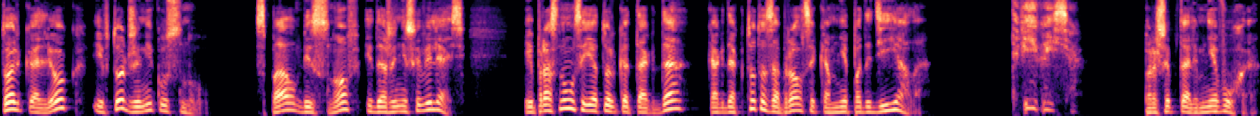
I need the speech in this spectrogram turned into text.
Только лег и в тот же миг уснул. Спал без снов и даже не шевелясь. И проснулся я только тогда, когда кто-то забрался ко мне под одеяло. «Двигайся», — прошептали мне в ухо.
